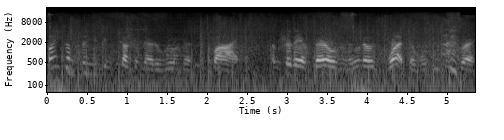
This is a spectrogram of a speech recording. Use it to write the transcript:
Find something you can chuck in there to ruin their supply. I'm sure they have barrels of who knows what that will do the trick.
